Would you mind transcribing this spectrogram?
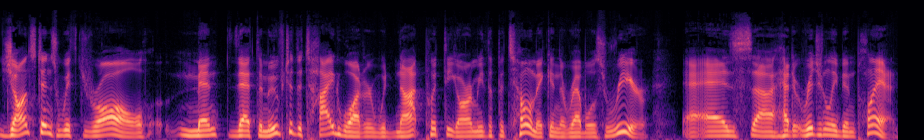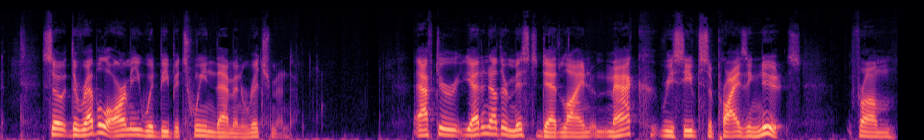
Johnston's withdrawal meant that the move to the Tidewater would not put the Army of the Potomac in the rebels' rear, as uh, had originally been planned. So the rebel army would be between them and Richmond. After yet another missed deadline, Mack received surprising news from,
